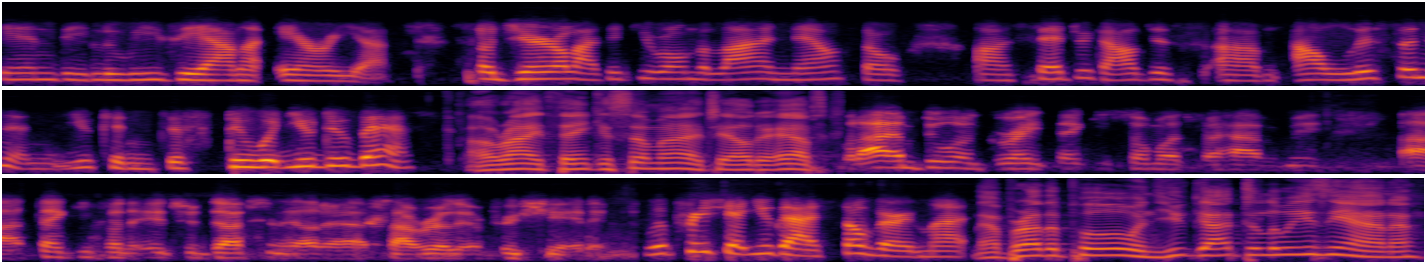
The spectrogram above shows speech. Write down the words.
in the Louisiana area. So, Gerald, I think you're on the line now. So, uh, Cedric, I'll just um, I'll listen, and you can just do what you do best. All right, thank you so much, Elder Epps. But I am doing great. Thank you so much for having me. Uh, thank you for the introduction, Elder Epps. I really appreciate it. We appreciate you guys so very much. Now, Brother Poole, when you got to Louisiana,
